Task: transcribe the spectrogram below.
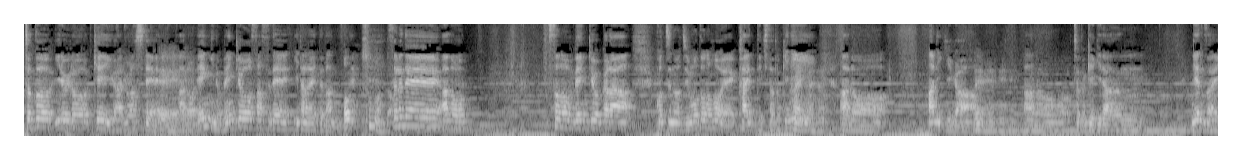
ちょっといろいろ経緯がありまして、ええ。あの演技の勉強をさせていただいてたんですね。あそうなんだ。それであのその勉強からこっちの地元の方へ帰ってきた時に、はいはいはい。あの兄貴が、ええあのちょっと劇団現在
